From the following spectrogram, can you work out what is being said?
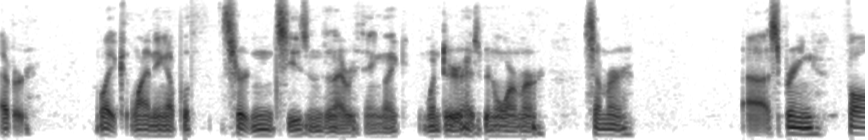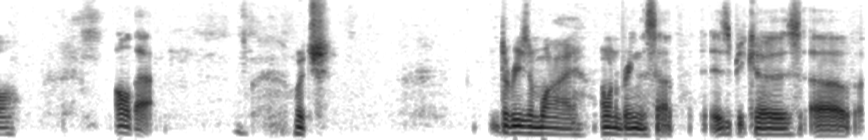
ever. Like lining up with certain seasons and everything. Like winter has been warmer, summer, uh, spring, fall, all that. Which the reason why I want to bring this up is because of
